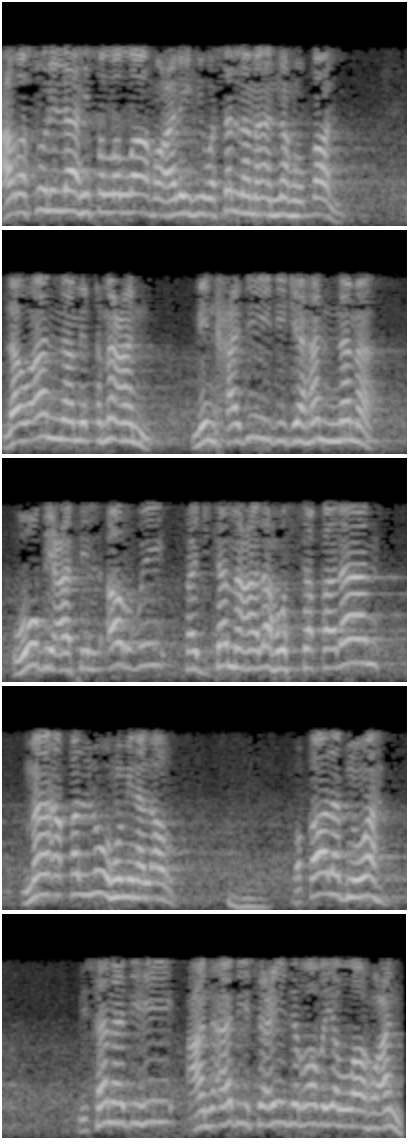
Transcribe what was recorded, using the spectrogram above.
عن رسول الله صلى الله عليه وسلم أنه قال لو أن مقمعا من حديد جهنم وضع في الأرض فاجتمع له الثقلان ما أقلوه من الأرض وقال ابن وهب بسنده عن أبي سعيد رضي الله عنه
